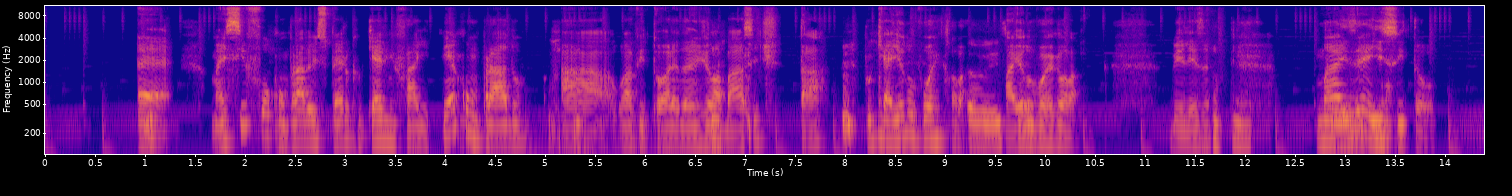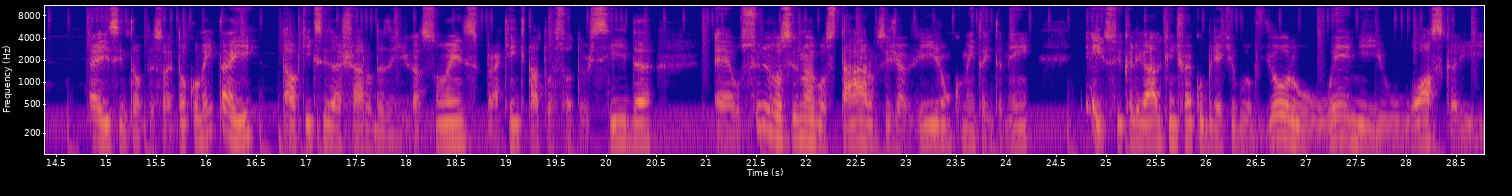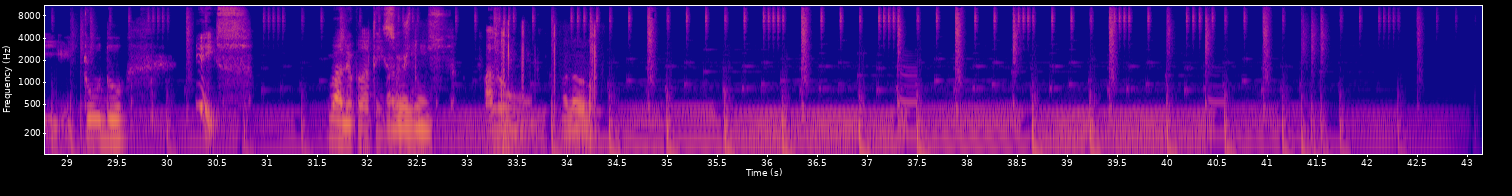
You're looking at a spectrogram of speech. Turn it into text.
É, mas se for comprado, eu espero que o Kevin Feige tenha comprado a, a vitória da Angela Bassett, tá? Porque aí eu não vou reclamar. Aí eu não vou reclamar. Beleza? Mas é isso então. É isso então, pessoal. Então comenta aí, tá? O que, que vocês acharam das indicações, para quem que tá a sua torcida. É, os filmes vocês mais gostaram, vocês já viram, comenta aí também. E é isso, fica ligado que a gente vai cobrir aqui o Globo de Ouro, o Emmy, o Oscar e, e tudo. E é isso. Valeu pela atenção. Valeu, gente. Falou. Falou.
